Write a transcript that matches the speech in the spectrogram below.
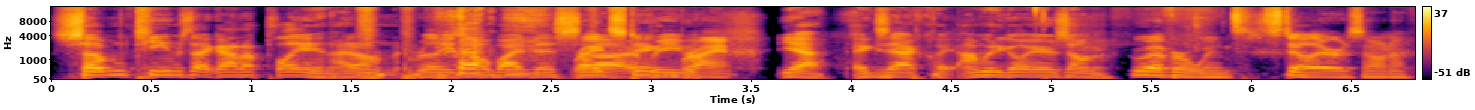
some teams that got to play in. I don't really know by this. Right, uh, State Bryant. Yeah, exactly. I'm going to go Arizona. Whoever wins, still Arizona.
